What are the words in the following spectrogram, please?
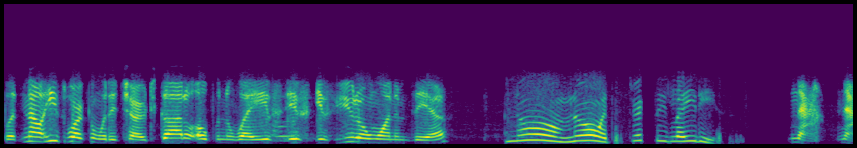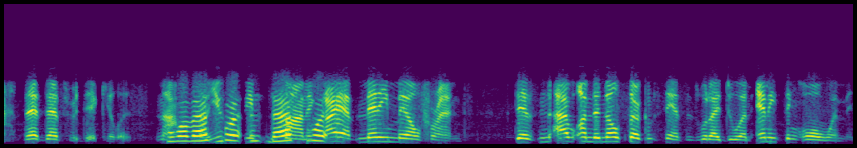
But no, he's working with a church. God will open the way if if if you don't want him there. No, no, it's strictly ladies. Nah, nah, that that's ridiculous. No, well, that's no, you what. can be that's what. I have many male friends. There's I, under no circumstances would I do anything all women.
